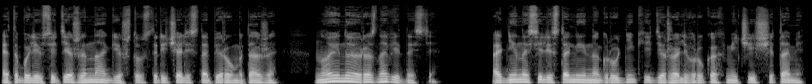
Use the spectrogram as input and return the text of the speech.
Это были все те же наги, что встречались на первом этаже, но иной разновидности. Одни носили стальные нагрудники и держали в руках мечи с щитами,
